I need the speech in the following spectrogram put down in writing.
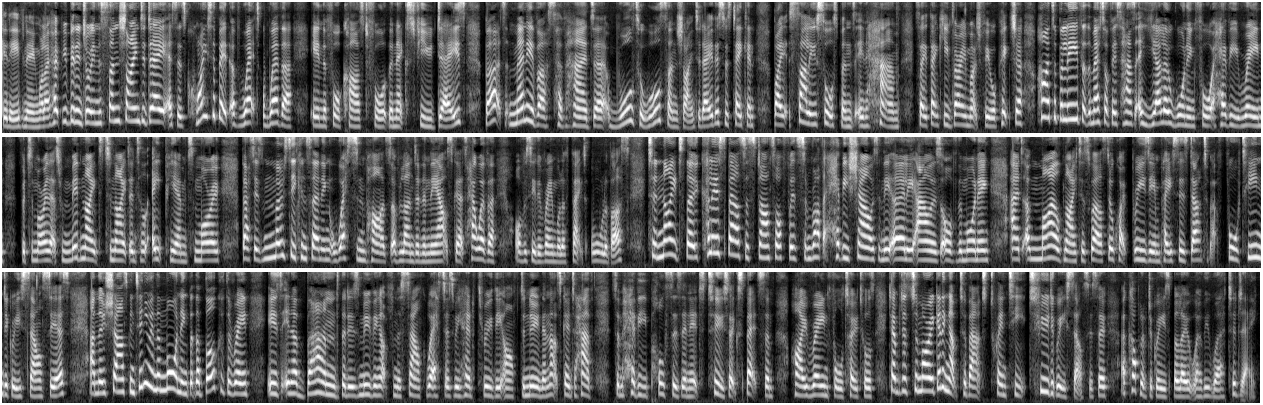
Good evening. Well, I hope you've been enjoying the sunshine today as there's quite a bit of wet weather in the forecast for the next few days. But many of us have had wall to wall sunshine today. This was taken by Sally Saucepans in Ham. So thank you very much for your picture. Hard to believe that the Met Office has a yellow warning for heavy rain for tomorrow. That's from midnight tonight until 8 pm tomorrow. That is mostly concerning western parts of London and the outskirts. However, obviously the rain will affect all of us. Tonight, though, clear spells to start off with some rather heavy showers in the early hours of the morning and a mild night as well. Still quite breezy in places, down to about 14 degrees Celsius. And those showers continue in the morning, but the bulk of the rain is in a band that is moving up from the southwest as we head through the afternoon. And that's going to have some heavy pulses in it too. So expect some high rainfall totals. Temperatures tomorrow getting up to about 22 degrees Celsius, so a couple of degrees below where we were today.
